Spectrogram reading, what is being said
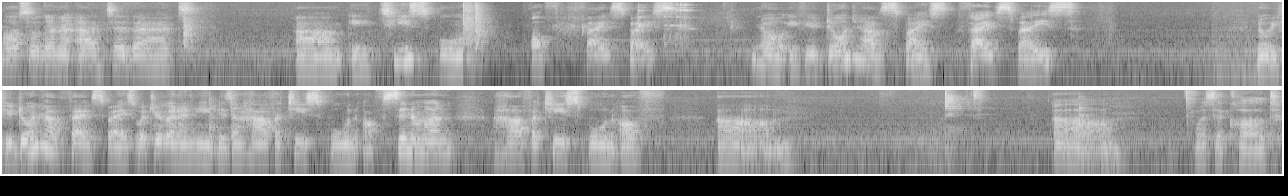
Also gonna add to that um, a teaspoon of five spice. No if you don't have spice five spice. No if you don't have five spice what you're gonna need is a half a teaspoon of cinnamon a half a teaspoon of um, uh, what's it called?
